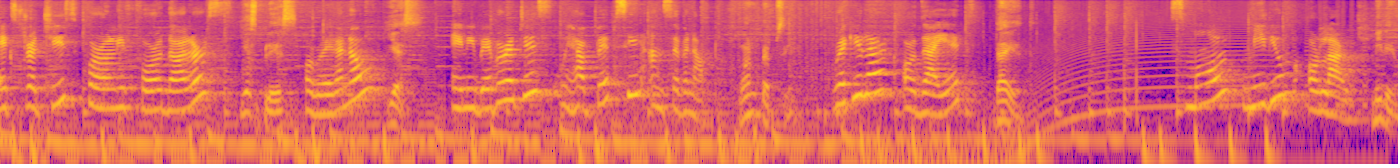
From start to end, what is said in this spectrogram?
Extra cheese for only $4. Yes, please. Oregano. Yes. Any beverages? We have Pepsi and 7-Up. One Pepsi. Regular or diet? Diet. Small, medium or large? Medium.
